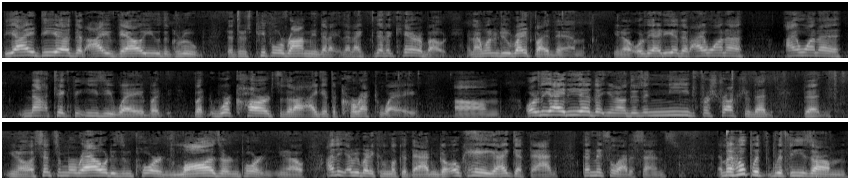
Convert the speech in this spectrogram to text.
the idea that I value the group, that there's people around me that I that I that I care about, and I want to do right by them. You know, or the idea that I want to I want to not take the easy way, but but work hard so that I, I get the correct way. Um, or the idea that you know there's a need for structure that that you know a sense of morality is important, laws are important. You know, I think everybody can look at that and go, okay, I get that. That makes a lot of sense. And my hope with with these um,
